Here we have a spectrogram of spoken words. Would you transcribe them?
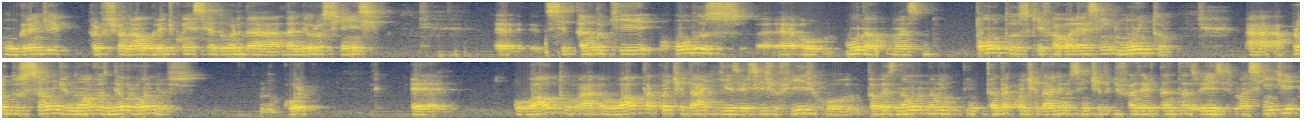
um grande profissional, um grande conhecedor da, da neurociência, é, citando que um dos, é, ou um não, mas pontos que favorecem muito a, a produção de novos neurônios no corpo é o alto, a, o alta quantidade de exercício físico, talvez não, não em, em, tanta quantidade no sentido de fazer tantas vezes, mas sim de,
